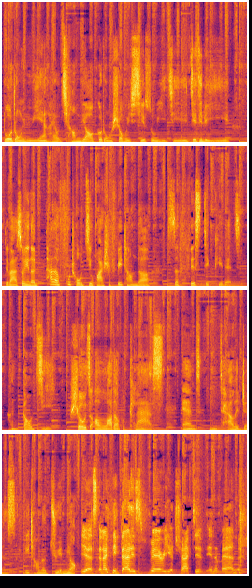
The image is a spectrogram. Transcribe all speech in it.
多种语言，还有腔调、各种社会习俗以及阶级礼仪，对吧？所以呢，他的复仇计划是非常的 sophisticated，很高级 ，shows a lot of class and intelligence，非常的绝妙。Yes, and I think that is very attractive in a man.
